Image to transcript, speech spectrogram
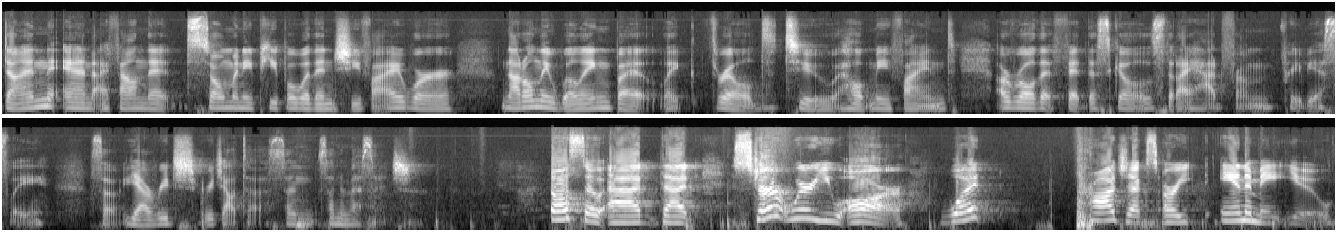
done. And I found that so many people within SheFi were not only willing but like thrilled to help me find a role that fit the skills that I had from previously. So yeah, reach reach out to us and send a message. Also add that start where you are. What projects are animate you,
